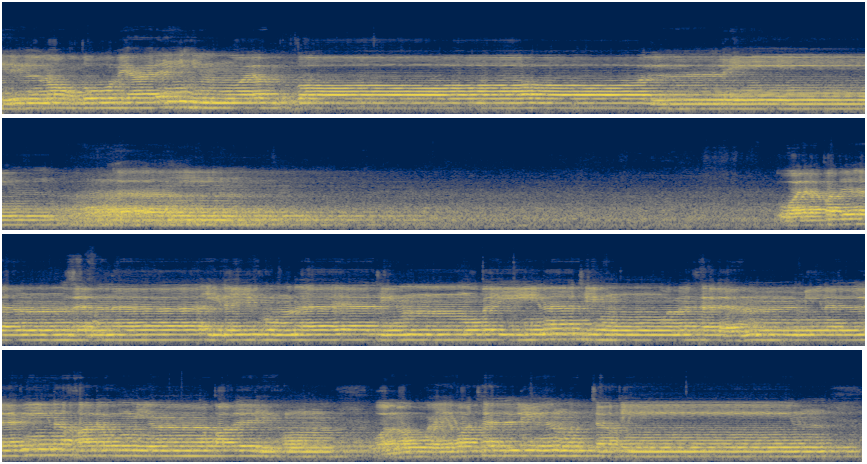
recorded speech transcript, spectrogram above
غير المغضوب عليهم ولا الضالين. آمين. ولقد أنزلنا إليكم آيات مبينات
